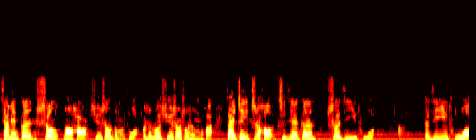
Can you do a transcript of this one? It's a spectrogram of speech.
下面跟生冒号学生怎么做，或者说学生说什么话，在这之后直接跟设计意图啊，设计意图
